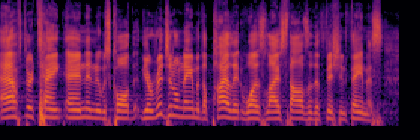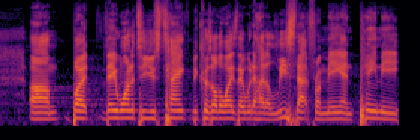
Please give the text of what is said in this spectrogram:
after Tanked, and it was called, the original name of the pilot was Lifestyles of the Fish and Famous. Um, but they wanted to use Tank because otherwise they would have had to lease that from me and pay me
